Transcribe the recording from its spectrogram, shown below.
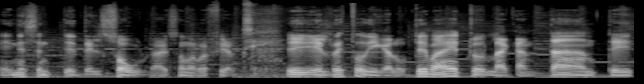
en ese del soul, a eso me refiero. Eh, el resto, dígalo, usted maestro, la cantante,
